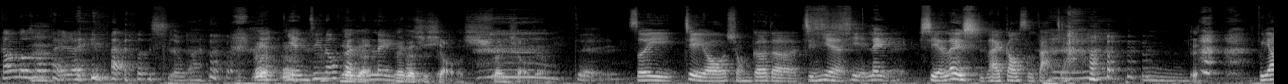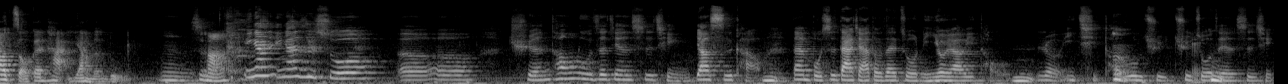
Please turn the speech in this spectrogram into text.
刚刚都说赔了一百二十万，眼 眼睛都泛泪、那个。那个是小算小的。对，所以借由熊哥的经验，血泪血泪史来告诉大家，嗯，对，不要走跟他一样的路，嗯，是吗？应该应该是说，呃呃。全通路这件事情要思考，嗯、但不是大家都在做，你又要一头热、嗯、一起投入去、嗯、去做这件事情。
